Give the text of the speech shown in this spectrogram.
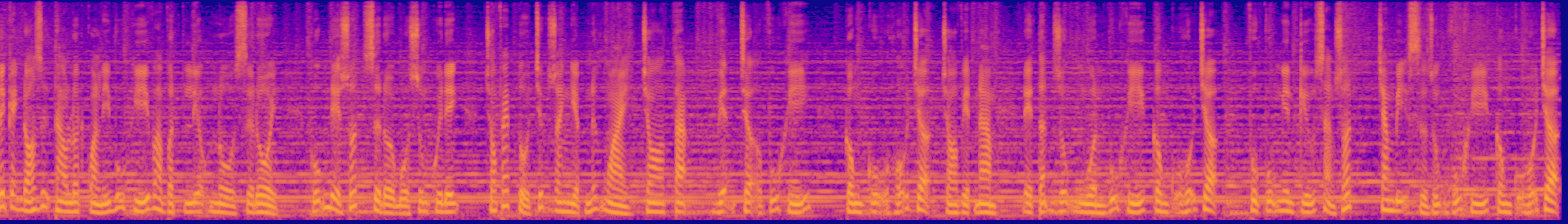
Bên cạnh đó, dự thảo luật quản lý vũ khí và vật liệu nổ sửa đổi cũng đề xuất sửa đổi bổ sung quy định cho phép tổ chức doanh nghiệp nước ngoài cho tặng viện trợ vũ khí, công cụ hỗ trợ cho Việt Nam để tận dụng nguồn vũ khí công cụ hỗ trợ phục vụ nghiên cứu sản xuất, trang bị sử dụng vũ khí công cụ hỗ trợ.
